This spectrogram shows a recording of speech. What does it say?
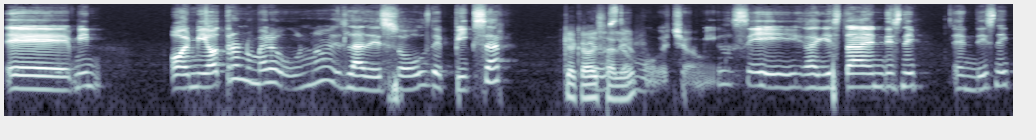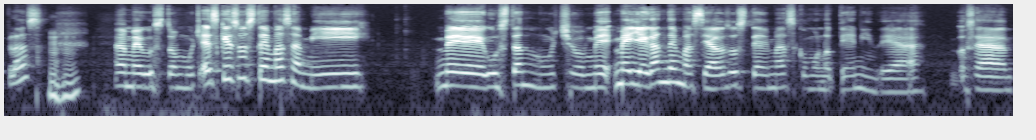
Eh, mi, o mi otro número uno es la de Soul de Pixar. Que acaba Me de gustó salir. mucho, amigos. Sí, ahí está en Disney, en Disney Plus. Ah, me gustó mucho. Es que esos temas a mí me gustan mucho. Me, me llegan demasiado esos temas como no tienen idea. O sea,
